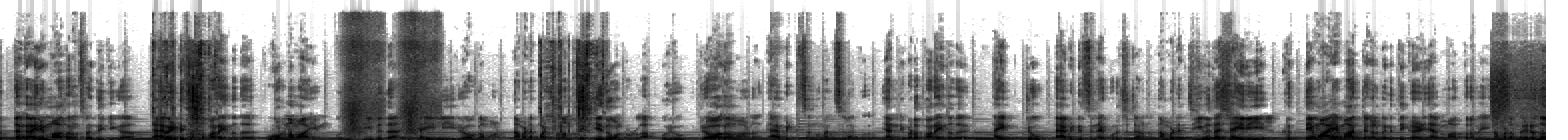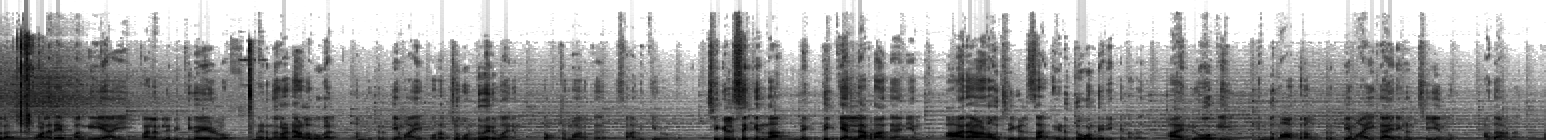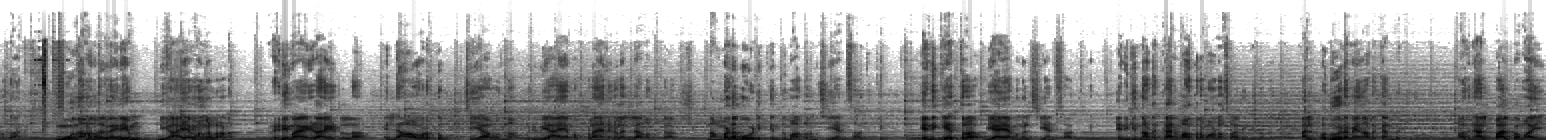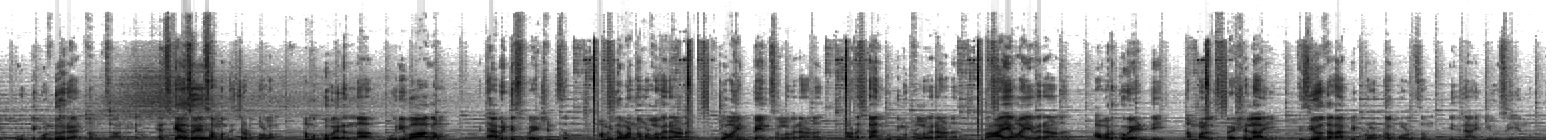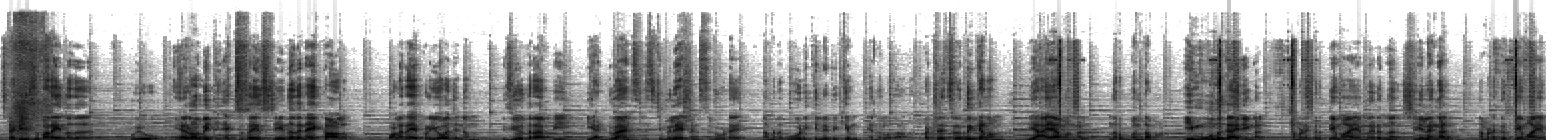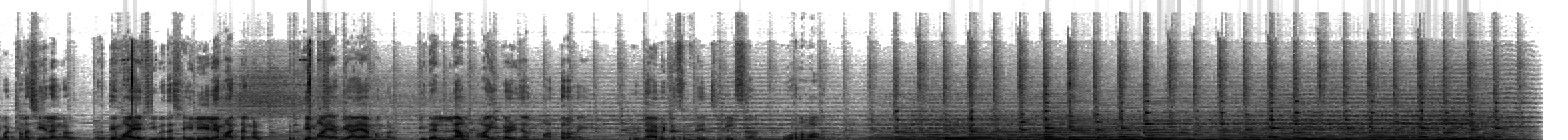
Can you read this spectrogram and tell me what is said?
ഒറ്റ കാര്യം മാത്രം ശ്രദ്ധിക്കുക. ഡയബറ്റീസ് എന്ന് പറയുന്നത് പൂർണമായും ഒരു ജീവിത ശൈലി രോഗമാണ്. നമ്മുടെ ഭക്ഷണം തെറ്റിയതുകൊണ്ടുള്ള ഒരു രോഗമാണ് ഡയബറ്റീസ് എന്ന് മനസ്സിലാക്കുക. ഞാൻ ഇവിടെ പറയുന്നത് ടൈപ്പ് ടു ഡയബറ്റീസിനെ കുറിച്ചിട്ടാണ്. നമ്മുടെ ജീവിത ശൈലിയിൽ കൃത്യമായ മാറ്റങ്ങൾ വരുത്തി കഴിഞ്ഞാൽ മാത്രമേ നമ്മുടെ മരുന്നുകൾ വളരെ ഭംഗിയായി ഫലം ലഭിക്കുകയുള്ളൂ. മരുന്നുകളുടെ അളവുകൾ നമുക്ക് കൃത്യമായി കുറച്ചു കൊണ്ടുവരുവാനും ഡോക്ടർമാർക്ക് സാധിക്കുകയുള്ളൂ. ചികിത്സിക്കുന്ന വ്യക്തിക്കല്ല പ്രാധാന്യം. ആരാണോ ചികിത്സ എടുത്തുകൊണ്ടിരിക്കുന്നത്. ആ രോഗി എന്തുമാത്രം കൃത്യമായി കാര്യങ്ങൾ ചെയ്യുന്നു? അതാണ് പ്രധാനം. മൂന്നാമത്തെ കാര്യം വ്യായാമങ്ങളാണ്. റെഡിമെയ്ഡ് ആയിട്ടുള്ള എല്ലാവർക്കും ചെയ്യാവുന്ന ഒരു വ്യായാമ പ്ലാനുകളല്ല നമുക്ക് ആവശ്യം നമ്മുടെ ബോഡിക്ക് എന്തുമാത്രം ചെയ്യാൻ സാധിക്കും? എനിക്ക് എത്ര വ്യായാമങ്ങൾ ചെയ്യാൻ സാധിക്കും? എനിക്ക് നടക്കാൻ മാത്രമാണോ സാധിക്കുന്നത്? അല്പദൂരമേ നടക്കാൻ പറ്റുള്ളൂ. അതിന് അല്പാൽപമായി കൂട്ടിക്കൊണ്ടുവരാൻ നമുക്ക് സാധിക്കണം. എസ് കെ എസ് സംബന്ധിച്ചിടത്തോളം നമുക്ക് വരുന്ന ഭൂരിഭാഗം ഡയബറ്റീസ് പേഷ്യൻസും അമിതവണ്ണമുള്ളവരാണ് ജോയിന്റ് പെയിൻസ് ഉള്ളവരാണ് നടക്കാൻ ബുദ്ധിമുട്ടുള്ളവരാണ് പ്രായമായവരാണ്. അവർക്ക് വേണ്ടി നമ്മൾ സ്പെഷ്യലായി ഫിസിയോതെറാപ്പി പ്രോട്ടോകോൾസും ഇതിനായി യൂസ് ചെയ്യുന്നു. സ്റ്റഡീസ് പറയുന്നത് ഒരു എറോബിക് എക്സസൈസ് ചെയ്യുന്നതിനേക്കാളും വളരെ പ്രയോജനം ഫിസിയോതെറാപ്പി ഈ അഡ്വാൻസ്ഡ് സ്റ്റിമുലേഷൻസിലൂടെ നമ്മുടെ ബോഡിക്ക് ലഭിക്കും എന്നുള്ളതാണ്. പക്ഷേ ശ്രദ്ധിക്കണം വ്യായാമങ്ങൾ നിർബന്ധമാണ്. ഈ മൂന്ന് കാര്യങ്ങൾ നമ്മുടെ കൃത്യമായ മരുന്ന് ശീലങ്ങൾ നമ്മുടെ കൃത്യമായ ഭക്ഷണശീലങ്ങൾ കൃത്യമായ ജീവിത ശൈലിയിലെ മാറ്റങ്ങൾ കൃത്യമായ വ്യായാമങ്ങൾ ഇതെല്ലാം ആയിക്കഴിഞ്ഞാൽ മാത്രമേ ഒരു ഡയബറ്റീസിന്റെ ചികിത്സ പൂർണമാകുന്നുള്ളൂ.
